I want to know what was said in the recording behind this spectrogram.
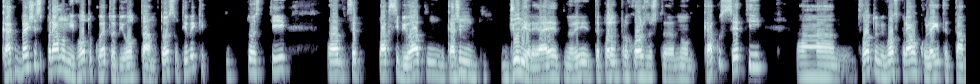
как беше спрямо нивото, което е било там? Тоест, отивайки, тоест ти а, все пак си била, кажем, джуниор, айде, нали, те първо прохождаща, но как усети а, твоето ниво спрямо колегите там?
